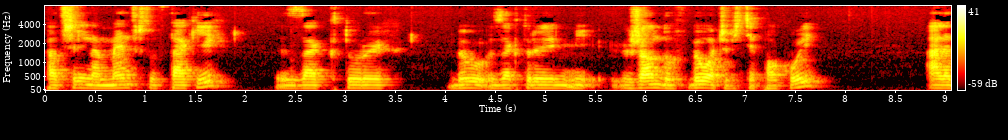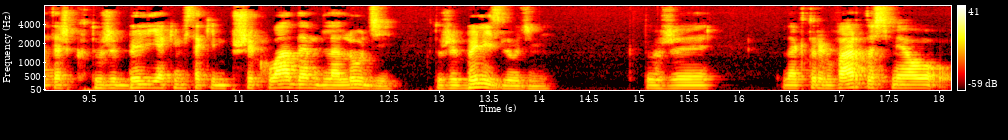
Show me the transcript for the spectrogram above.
Patrzyli na mędrców takich, za których był, za którymi rządów był oczywiście pokój, ale też którzy byli jakimś takim przykładem dla ludzi, którzy byli z ludźmi, którzy, dla których wartość miał,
